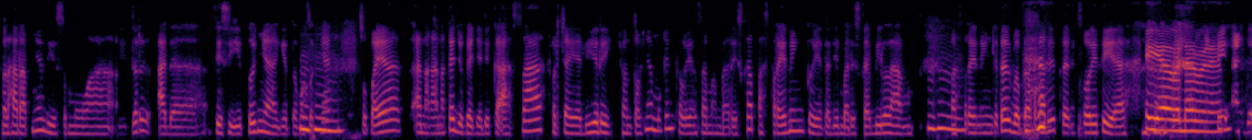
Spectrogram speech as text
berharapnya di semua leader ada sisi itunya gitu. Maksudnya Mhm. supaya anak-anaknya juga jadi keasah percaya diri. Contohnya mungkin kalau yang sama Mbak Rizka pas training tuh ya tadi Mbak Rizka bilang pas Mhm. training kita beberapa kali training security ya. Iya benar-benar. Tapi ada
